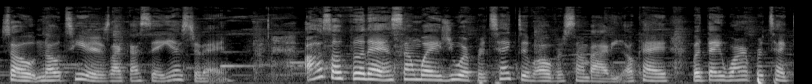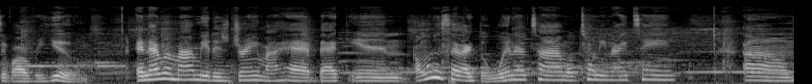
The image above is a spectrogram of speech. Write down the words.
So, no tears, like I said yesterday. I also feel that in some ways you were protective over somebody, okay, but they weren't protective over you. And that reminded me of this dream I had back in, I want to say like the winter time of 2019. Um,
